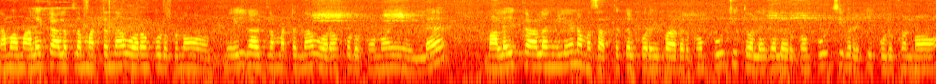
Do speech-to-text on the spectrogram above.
நம்ம மழைக்காலத்தில் மட்டும்தான் உரம் கொடுக்கணும். வெயில் காலத்தில் மட்டும்தான் உரம் கொடுக்கணும் இல்லை. மழைக்காலங்களையும் நம்ம சத்துக்கள் குறைபாடு இருக்கும். பூச்சி தொல்லைகள் இருக்கும். பூச்சி விரட்டி கொடுக்கணும்.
